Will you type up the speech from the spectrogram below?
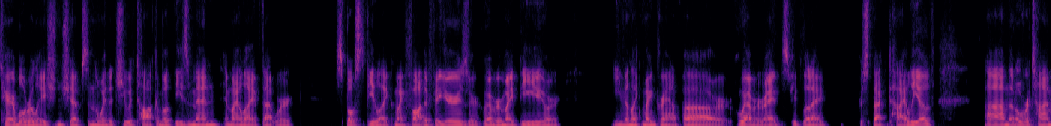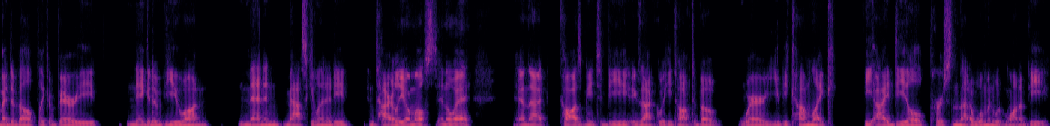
terrible relationships and the way that she would talk about these men in my life that were supposed to be like my father figures or whoever it might be or even like my grandpa or whoever right? It's people that i respect highly of. Um that over time i developed like a very negative view on men and masculinity entirely almost in a way. And that caused me to be exactly what he talked about where you become like the ideal person that a woman would want to be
